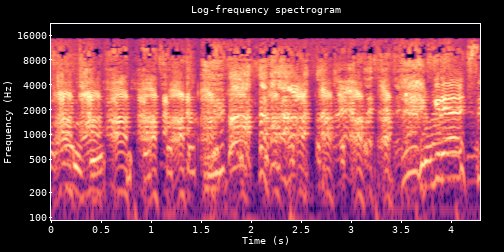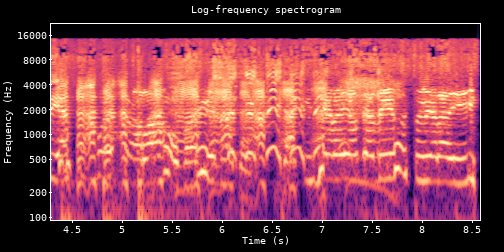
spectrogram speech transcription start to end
por algo. Gracias. Un buen trabajo, imagínate. Ya quisiera yo que mi hijo estuviera ahí.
